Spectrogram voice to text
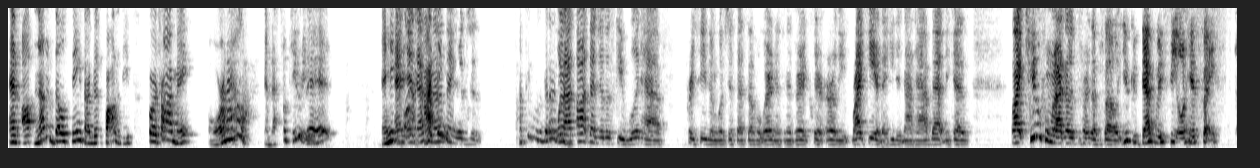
And all, none of those things are good qualities for a tribe mate or an ally. And that's what Q said. And he And, and that's I another think, thing with Zel- I think it was a good idea. what I thought that Jelinsky would have preseason was just that self awareness, and it's very clear early, right here, that he did not have that because, like Q, from what I noticed the first episode, you could definitely see on his face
